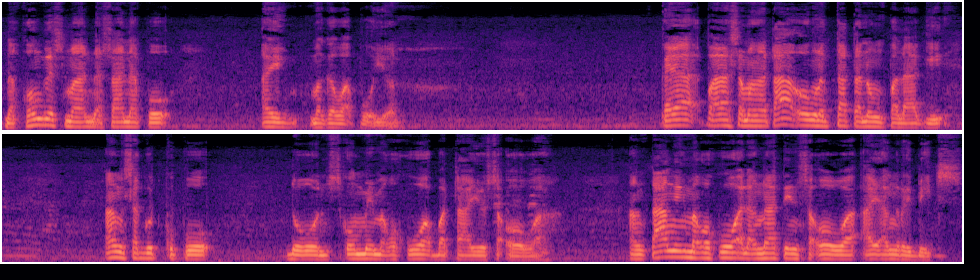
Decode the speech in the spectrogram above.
na congressman na sana po ay magawa po yon. Kaya para sa mga taong nagtatanong palagi, ang sagot ko po doon kung may makukuha ba tayo sa OWA. Ang tanging makukuha lang natin sa OWA ay ang rebates.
